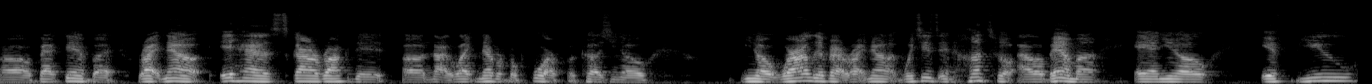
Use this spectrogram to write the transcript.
uh, back then, but right now it has skyrocketed uh, not like never before because you know, you know where I live at right now, which is in Huntsville, Alabama, and you know, if you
